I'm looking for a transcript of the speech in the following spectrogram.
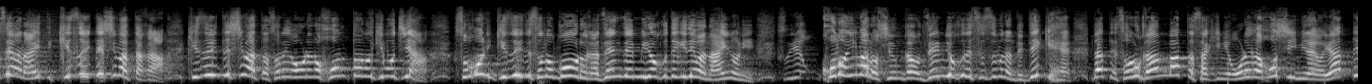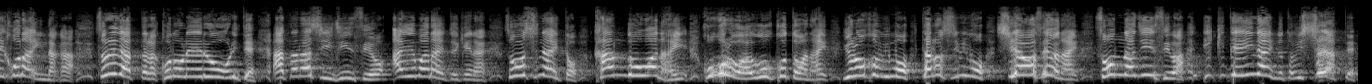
せはないって気づいてしまったから。気づいてしまった。それが俺の本当の気持ちやん。そこに気づいてそのゴールが全然魅力的ではないのに。この今の瞬間を全力で進むなんてできへん。だってその頑張った先に俺が欲しい未来をやってこないんだから。それだったらこのレールを降りて新しい人生を歩まないといけない。そうしないと感動はない。心は動くことはない。喜びも楽しみも幸せはない。そんな人生は生きていないのと一緒やって。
